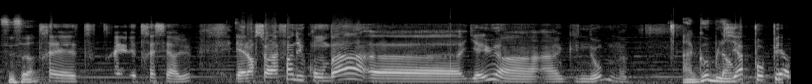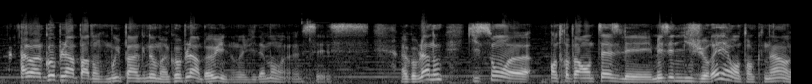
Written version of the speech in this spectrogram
C'est ça. Très, très, très sérieux. Et alors sur la fin du combat, euh, il y a eu un, un gnome. Un gobelin. Qui a popé un... Ah, un gobelin, pardon. Oui, pas un gnome, un gobelin. Bah oui, non, évidemment. Euh, c'est un gobelin, donc, qui sont, entre parenthèses, les... mes ennemis jurés hein, en tant que nain.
